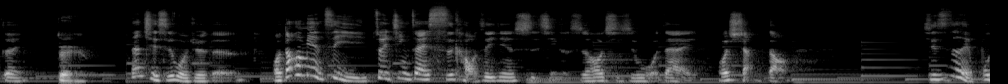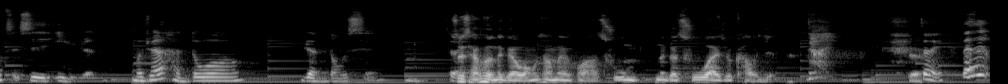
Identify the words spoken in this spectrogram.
对，对，但其实我觉得，我到后面自己最近在思考这件事情的时候，其实我在我想到，其实这也不只是艺人，我觉得很多人都是，对所以才会有那个网络上那个话，出那个出外就靠演，对。对，但是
